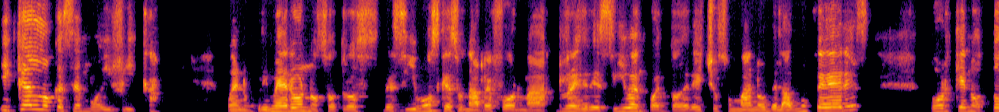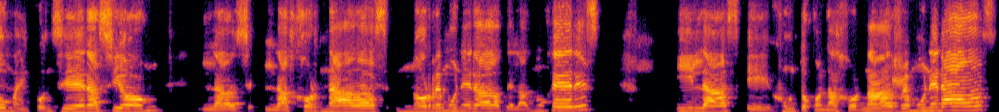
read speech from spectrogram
y qué es lo que se modifica. Bueno, primero nosotros decimos que es una reforma regresiva en cuanto a derechos humanos de las mujeres, porque no toma en consideración las, las jornadas no remuneradas de las mujeres y las, eh, junto con las jornadas remuneradas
